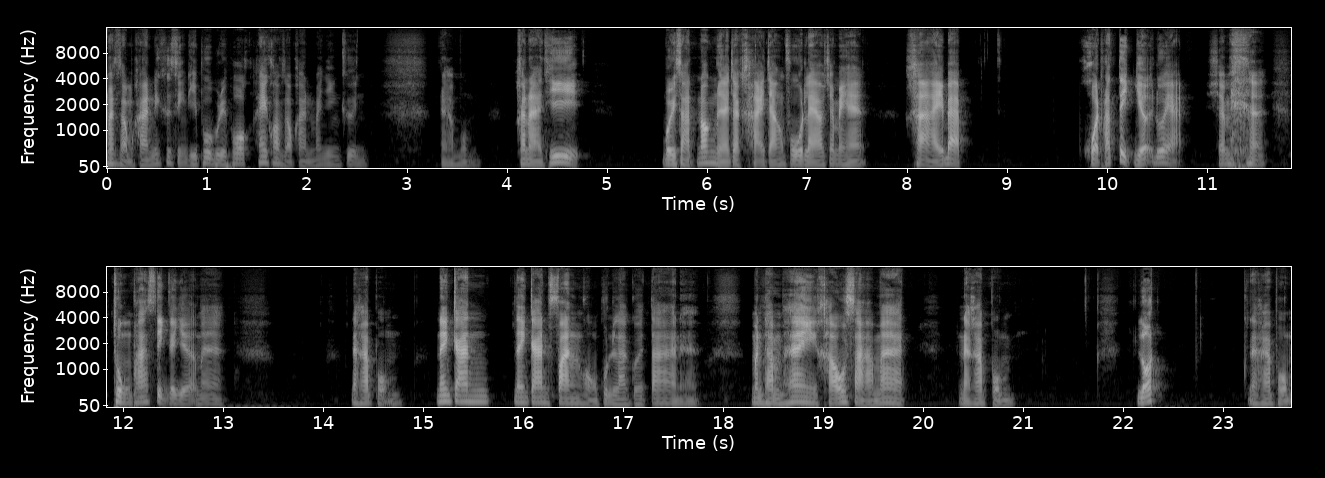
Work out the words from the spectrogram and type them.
มันสำคัญนี่คือสิ่งที่ผู้บริโภคให้ความสำคัญมากยิ่งขึ้นนะครับผมขณะที่ บริษัทนอกเหนือจากขายจังฟู้ดแล้วใช่ไหมฮะ ขายแบบขวดพลาสติกเยอะด้วยอะใช่ไหมฮะถุงพลาสติกก็เยอะมากนะครับผมในการในการฟังของคุณลาโกต้านะฮะมันทำให้เขาสามารถนะครับผมลดนะครับผม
